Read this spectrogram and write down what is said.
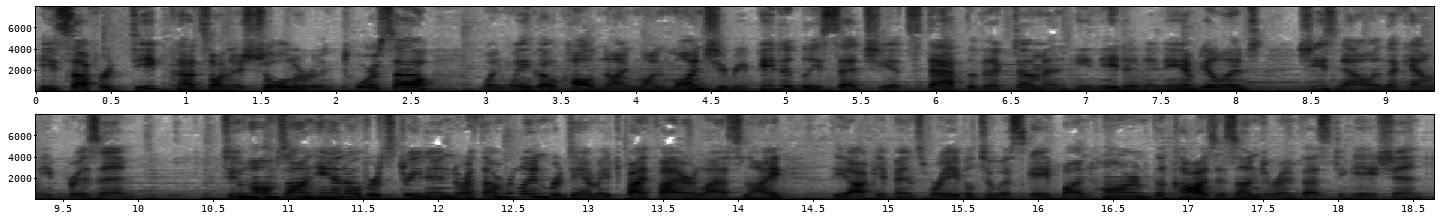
He suffered deep cuts on his shoulder and torso. When Wingo called 911, she repeatedly said she had stabbed the victim and he needed an ambulance. She's now in the county prison. Two homes on Hanover Street in Northumberland were damaged by fire last night. The occupants were able to escape unharmed. The cause is under investigation.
